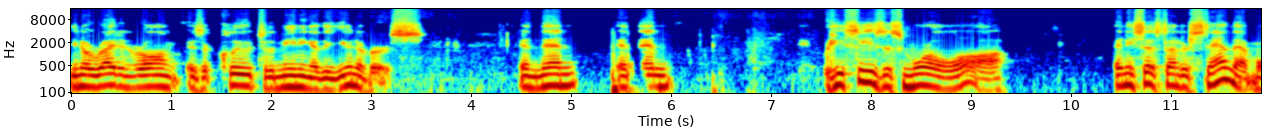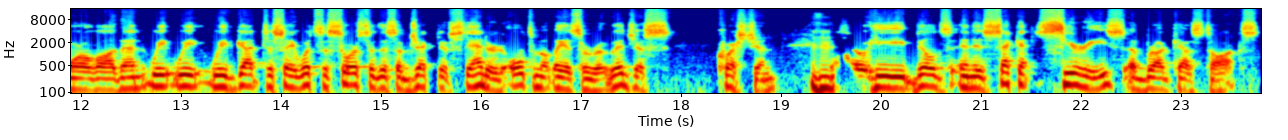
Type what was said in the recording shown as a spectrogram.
you know right and wrong is a clue to the meaning of the universe, and then and then he sees this moral law and he says to understand that moral law, then we, we, we've got to say, what's the source of this objective standard? Ultimately, it's a religious question. Mm-hmm. So he builds in his second series of broadcast talks,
